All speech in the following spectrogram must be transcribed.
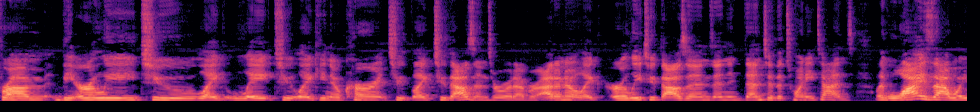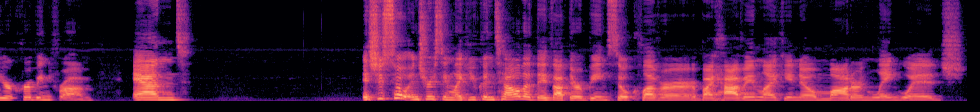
from the early to like late to like you know current to like 2000s or whatever. I don't know like early 2000s and then to the 2010s like why is that what you're cribbing from? And it's just so interesting like you can tell that they thought they were being so clever by having like you know modern language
